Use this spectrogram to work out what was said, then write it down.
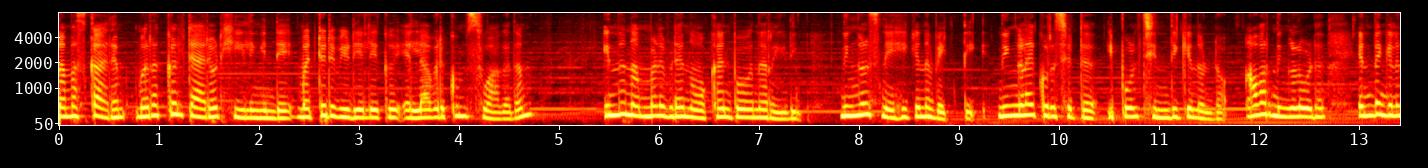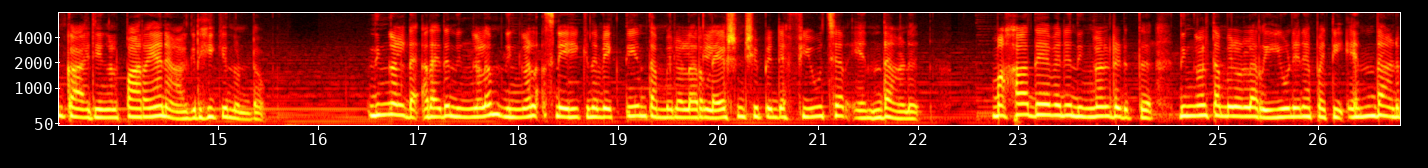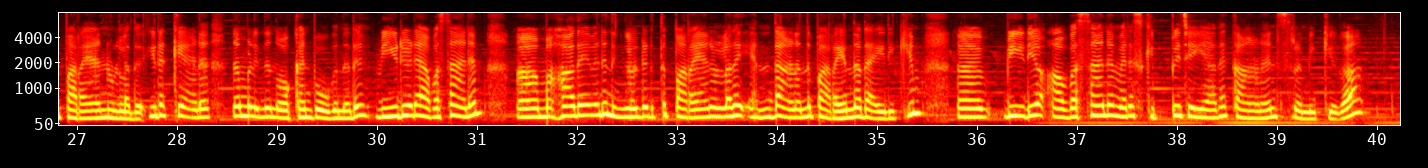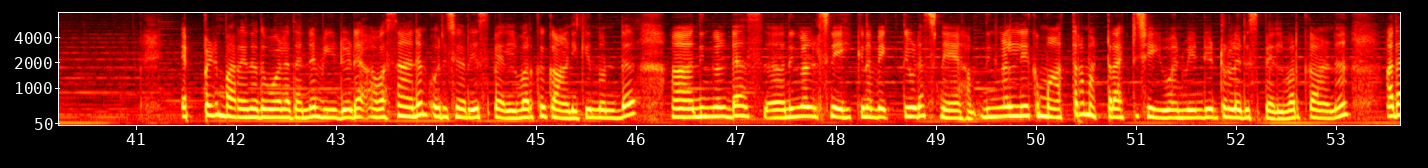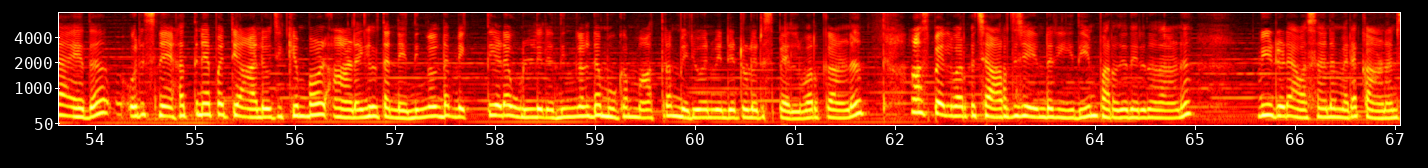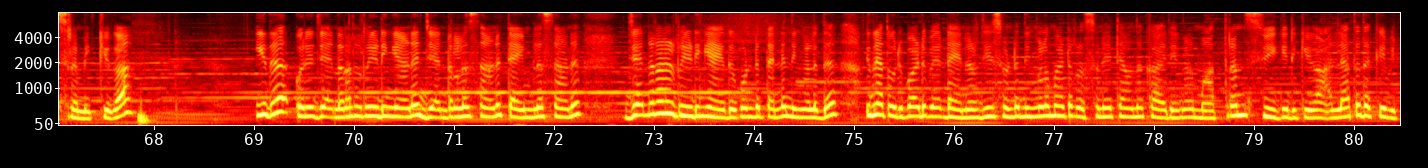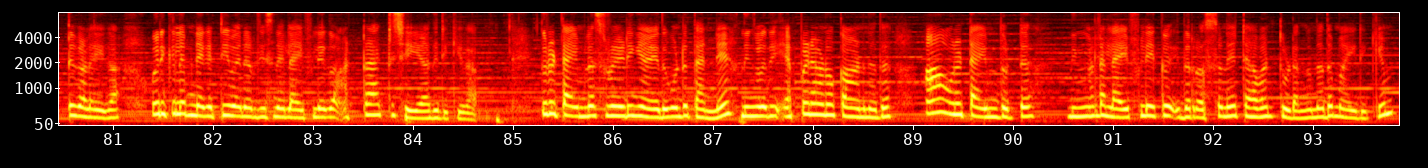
നമസ്കാരം. Miracle tarot ഹീലിംഗിന്റെ മറ്റൊരു വീഡിയോയിലേക്ക് എല്ലാവർക്കും സ്വാഗതം. ഇന്ന് നമ്മളിവിടെ നോക്കാൻ പോകുന്ന റീഡിംഗ് നിങ്ങൾ സ്നേഹിക്കുന്ന വ്യക്തി നിങ്ങളെക്കുറിച്ചിട്ട് ഇപ്പോൾ ചിന്തിക്കുന്നുണ്ടോ? അവർ നിങ്ങളോട് എന്തെങ്കിലും കാര്യങ്ങൾ പറയാൻ ആഗ്രഹിക്കുന്നുണ്ടോ? നിങ്ങളുടെ അതായത് നിങ്ങളും നിങ്ങൾ സ്നേഹിക്കുന്ന വ്യക്തിയും തമ്മിലുള്ള റിലേഷൻഷിപ്പിന്റെ ഫ്യൂച്ചർ എന്താണ്? മഹാദേവന് നിങ്ങളുടെ അടുത്ത് നിങ്ങൾ തമ്മിലുള്ള റീയൂണിയനെ പറ്റി എന്താണ് പറയാനുള്ളത്? ഇതൊക്കെയാണ് നമ്മൾ ഇന്ന് നോക്കാൻ പോകുന്നത്. വീഡിയോയുടെ അവസാനം മഹാദേവന് നിങ്ങളുടെ അടുത്ത് പറയാനുള്ളത് എന്താണെന്ന് പറയുന്നതായിരിക്കും. വീഡിയോ അവസാനം വരെ സ്കിപ്പ് ചെയ്യാതെ കാണാൻ ശ്രമിക്കുക. എപ്പോഴും പറയുന്നത് പോലെ തന്നെ വീഡിയോയുടെ അവസാനം ഒരു ചെറിയ സ്പെൽ വർക്ക് കാണിക്കുന്നുണ്ട്. നിങ്ങളുടെ നിങ്ങൾ സ്നേഹിക്കുന്ന വ്യക്തിയുടെ സ്നേഹം നിങ്ങളിലേക്ക് മാത്രം അട്രാക്റ്റ് ചെയ്യുവാൻ വേണ്ടിയിട്ടുള്ളൊരു സ്പെൽ വർക്കാണ് അതായത് ഒരു സ്നേഹത്തിനെ പറ്റി ആലോചിക്കുമ്പോൾ ആണെങ്കിൽ തന്നെ നിങ്ങളുടെ വ്യക്തിയുടെ ഉള്ളിൽ നിങ്ങളുടെ മുഖം മാത്രം വരുവാൻ വേണ്ടിയിട്ടുള്ളൊരു സ്പെൽ വർക്കാണ് ആ സ്പെൽ വർക്ക് ചാർജ് ചെയ്യേണ്ട രീതിയും പറഞ്ഞു തരുന്നതാണ്. വീഡിയോയുടെ അവസാനം വരെ കാണാൻ ശ്രമിക്കുക. ഇത് ഒരു ജനറൽ റീഡിംഗ് ആണ് ജനറൽലെസ് ആണ് ടൈംലെസ് ആണ്. ജനറൽ റീഡിംഗ് ആയതുകൊണ്ട് തന്നെ നിങ്ങളിത് ഇതിനകത്ത് ഒരുപാട് പേരുടെ എനർജീസ് ഉണ്ട്. നിങ്ങളുമായിട്ട് റെസണേറ്റ് ആവുന്ന കാര്യങ്ങൾ മാത്രം സ്വീകരിക്കുക അല്ലാത്തതൊക്കെ വിട്ടുകളയുക ഒരിക്കലും നെഗറ്റീവ് എനർജീസിനെ ലൈഫിലേക്ക് അട്രാക്റ്റ് ചെയ്യാതിരിക്കുക. ഇതൊരു ടൈംലെസ് റീഡിംഗ് ആയതുകൊണ്ട് തന്നെ നിങ്ങളിത് എപ്പോഴാണോ കാണുന്നത് ആ ഒരു ടൈം തൊട്ട് നിങ്ങളുടെ ലൈഫിലേക്ക് ഇത് റെസണേറ്റ് ആവാൻ തുടങ്ങുന്നതുമായിരിക്കും.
